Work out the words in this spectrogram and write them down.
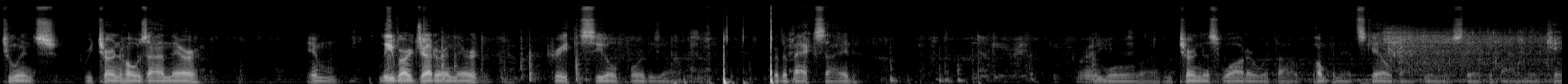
two-inch return hose on there, and leave our jetter in there, create the seal for the uh, for the backside, and we'll uh, return this water without pumping that scale back in. We'll stay at the bottom of the can.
